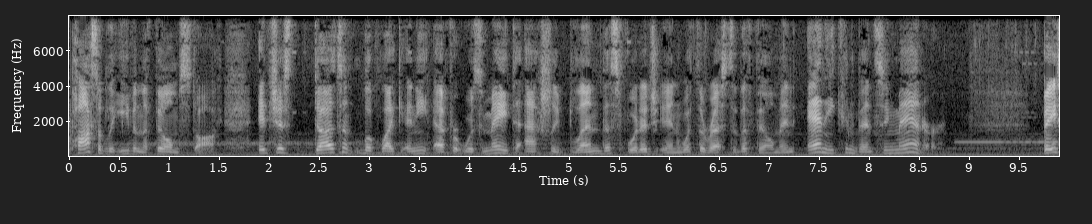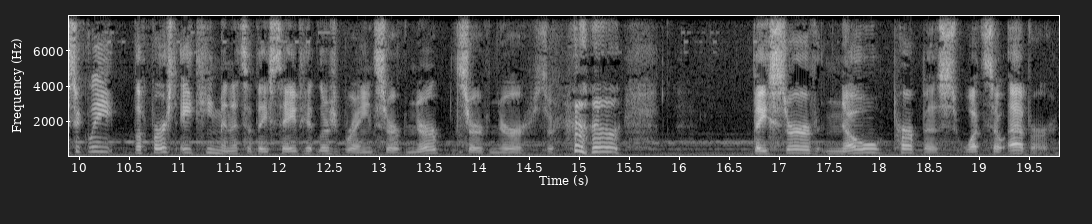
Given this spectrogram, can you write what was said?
Possibly even the film stock. It just doesn't look like any effort was made to actually blend this footage in with the rest of the film in any convincing manner. Basically, the first 18 minutes of They Saved Hitler's Brain serve ner- serve ner- They serve no purpose whatsoever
